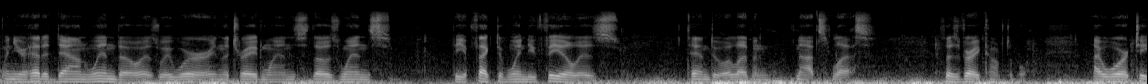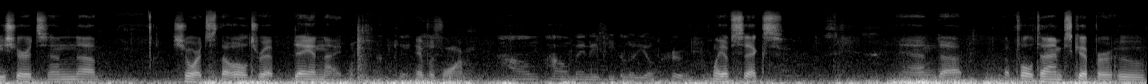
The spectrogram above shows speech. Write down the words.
When you're headed downwind, though, as we were in the trade winds, those winds, the effective wind you feel is 10 to 11 knots less. So it's very comfortable. I wore t-shirts and uh, shorts the whole trip, day and night. Okay. It was warm. How, how many people are your crew? We have six, and uh, a full-time skipper who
